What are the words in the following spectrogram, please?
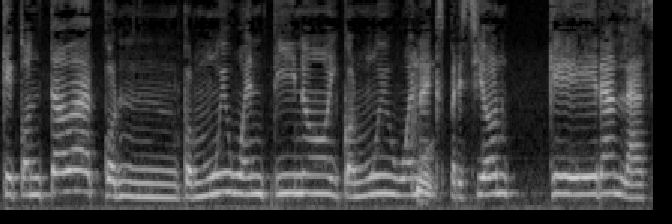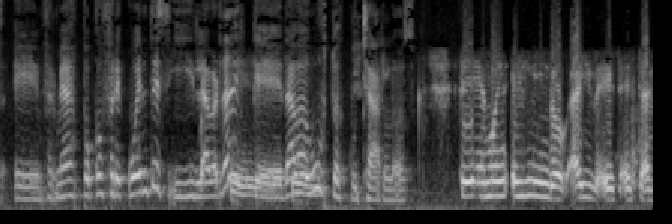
que contaba con, con muy buen tino y con muy buena expresión que eran las eh, enfermedades poco frecuentes y la verdad Sí, es que daba sí. gusto escucharlos. Sí, es, muy, es lindo. Ahí es- está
